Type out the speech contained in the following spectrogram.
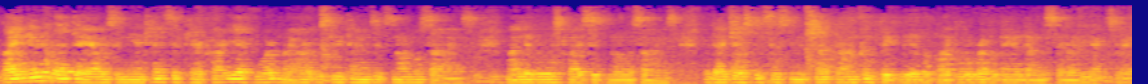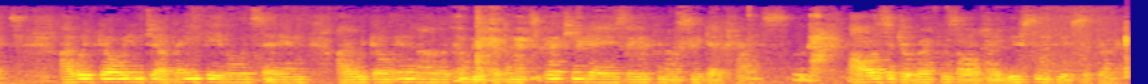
By noon of that day, I was in the intensive care cardiac ward. My heart was three times its normal size. My liver was twice its normal size. The digestive system had shut down completely. It looked like a little rubber band down the center of the x-rays. I would go into, a brain fever would set in. I would go in and out of a coma for the next 14 days. They would pronounce me dead twice. All as a direct result of my use and abuse of drugs.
